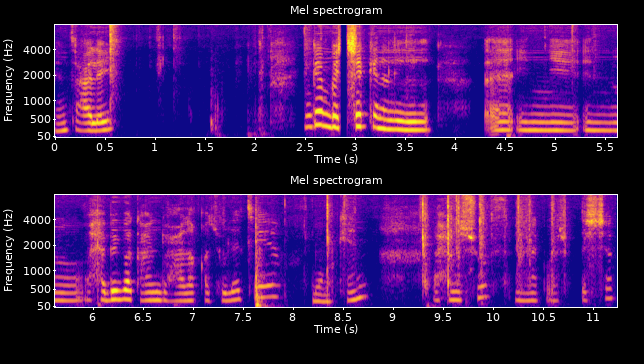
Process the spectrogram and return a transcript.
فهمت علي؟ يمكن بتشكل آه إني إنه حبيبك عنده علاقة ثلاثية. ممكن. راح نشوف إنك واش بتشك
